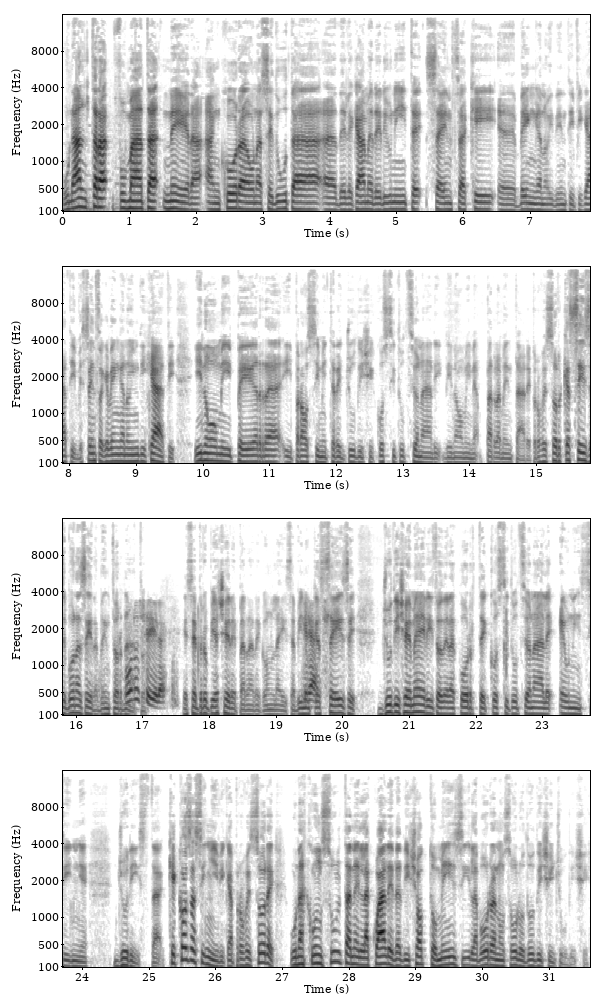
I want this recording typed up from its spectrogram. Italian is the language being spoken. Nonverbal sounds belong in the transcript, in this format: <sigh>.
Un'altra fumata nera, ancora una seduta eh, delle Camere riunite senza che eh, vengano identificati, senza che vengano indicati i nomi per eh, i prossimi tre giudici costituzionali di nomina parlamentare. Professor Cassese, buonasera, bentornato. Buonasera. È sempre un piacere parlare con lei. Sabino Grazie. Cassese, giudice emerito della Corte Costituzionale e un insigne giurista. Che cosa significa, professore, una consulta nella quale da 18 mesi lavorano solo 12 giudici?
